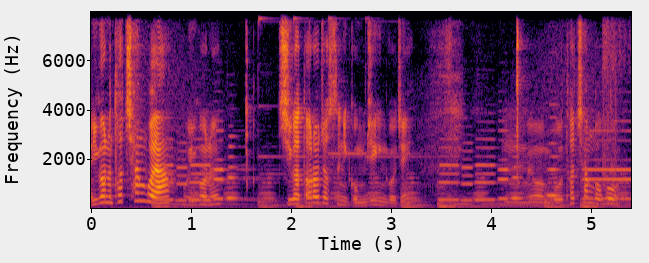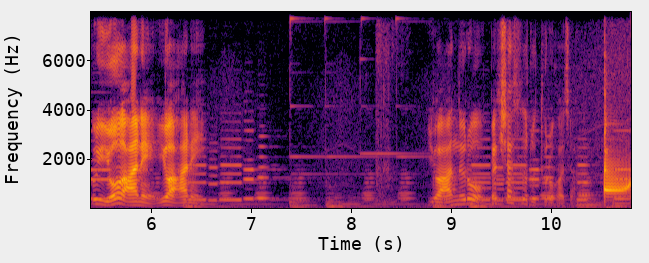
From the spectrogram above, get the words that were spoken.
이거는 터치한 거야. 어, 이거는 지가 떨어졌으니까 움직인 거지. 음 이거 뭐 터치한 거고 그리고 여 안에 여 안에 요 안으로 백샷으로 들어가자. 어,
